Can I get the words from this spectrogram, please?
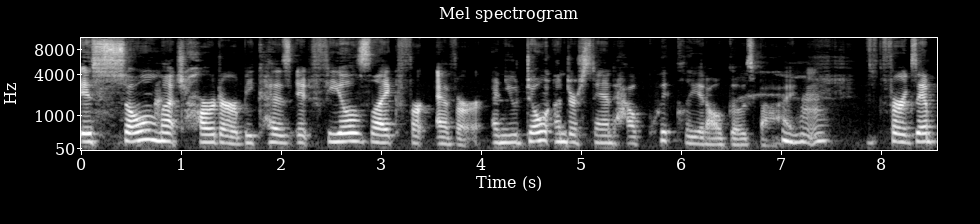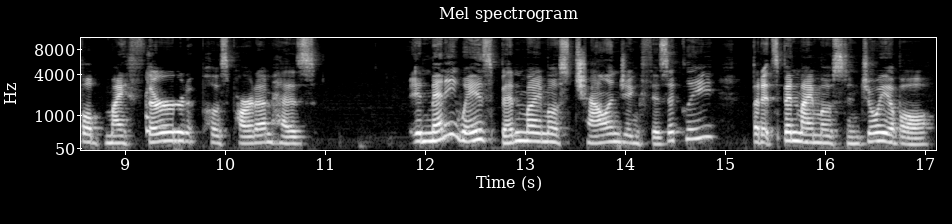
is so much harder because it feels like forever and you don't understand how quickly it all goes by. Mm-hmm for example, my third postpartum has, in many ways, been my most challenging physically, but it's been my most enjoyable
